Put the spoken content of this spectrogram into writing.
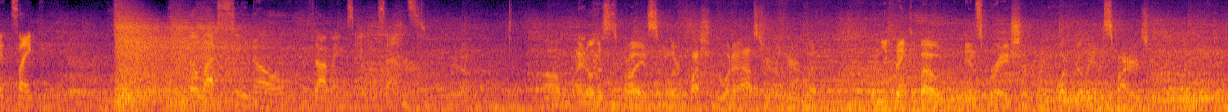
it's like the less you know if that makes any sense Yeah. Um, I know this is probably a similar question to what I asked you earlier, but when you think about inspiration, like what really inspires you about weightlifting?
